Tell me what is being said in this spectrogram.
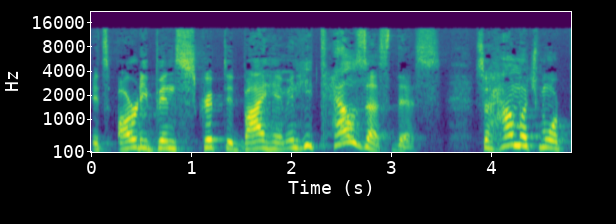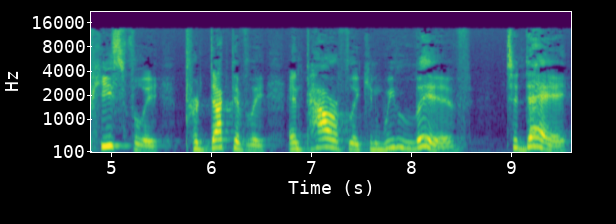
it's already been scripted by him, and he tells us this. So, how much more peacefully, productively, and powerfully can we live today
